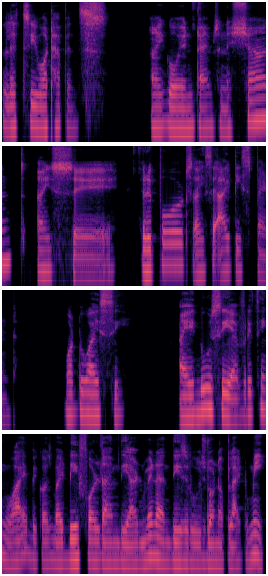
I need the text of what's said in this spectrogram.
let's see what happens. I go in times Nishant. I say reports. I say IT spend. What do I see? I do see everything. Why? Because by default I am the admin and these rules don't apply to me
